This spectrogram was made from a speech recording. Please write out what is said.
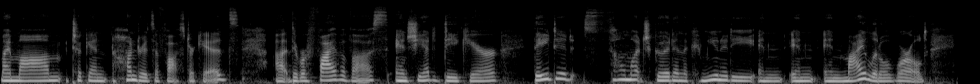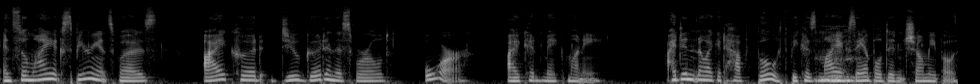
My mom took in hundreds of foster kids. Uh, there were five of us, and she had a daycare. They did so much good in the community and in, in my little world. And so my experience was I could do good in this world or I could make money. I didn't know I could have both because my mm-hmm. example didn't show me both.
